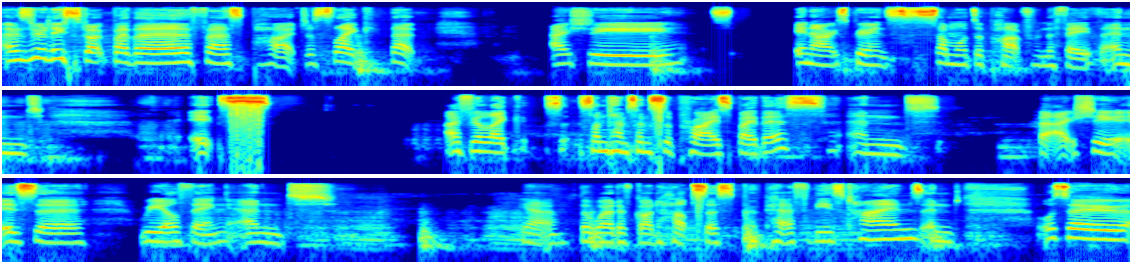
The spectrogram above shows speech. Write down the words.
I was really struck by the first part, just like that actually, in our experience, some will depart from the faith. And it's, I feel like sometimes I'm surprised by this, and, but actually, it is a real thing. And yeah, the word of God helps us prepare for these times. And also,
